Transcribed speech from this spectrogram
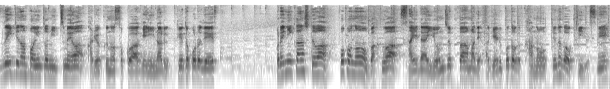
続いてのポイント3つ目は火力の底上げになるというところです。これに関しては、頬のバフは最大40%まで上げることが可能というのが大きいですね。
